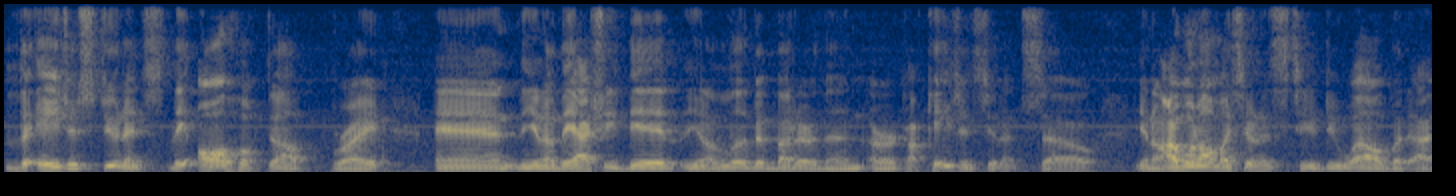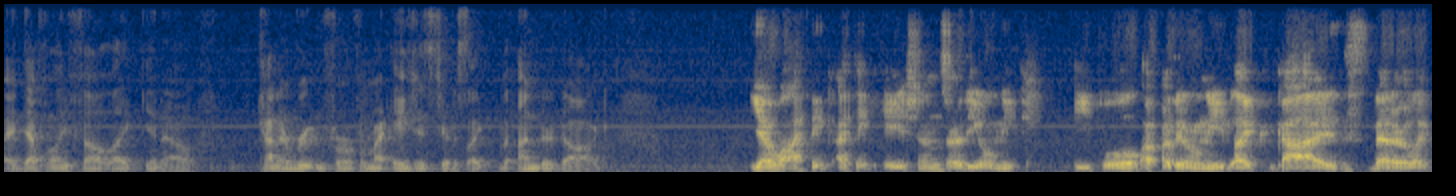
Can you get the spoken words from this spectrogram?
the Asian students, they all hooked up, right? And you know they actually did you know a little bit better than our Caucasian students. So you know I want all my students to do well, but I, I definitely felt like you know kind of rooting for for my Asian students like the underdog. Yeah, well, I think I think Asians are the only people are the only like guys that are like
